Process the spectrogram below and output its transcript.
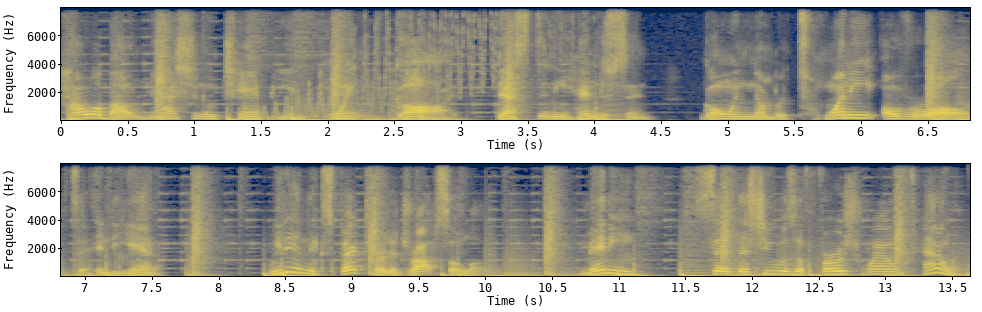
How about national champion point guard Destanni Henderson going number 20 overall to Indiana. We didn't expect her to drop so low. Many said that she was a first round talent,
